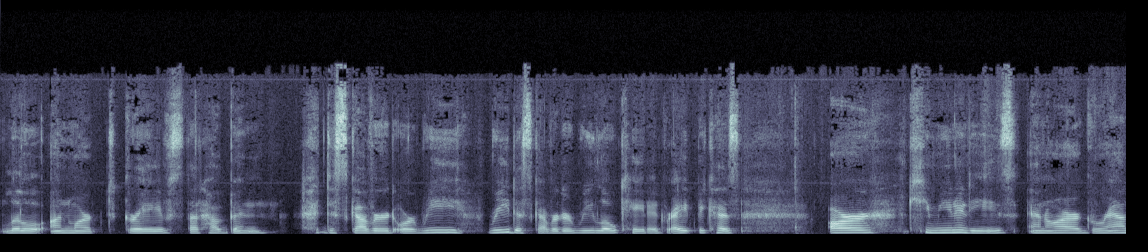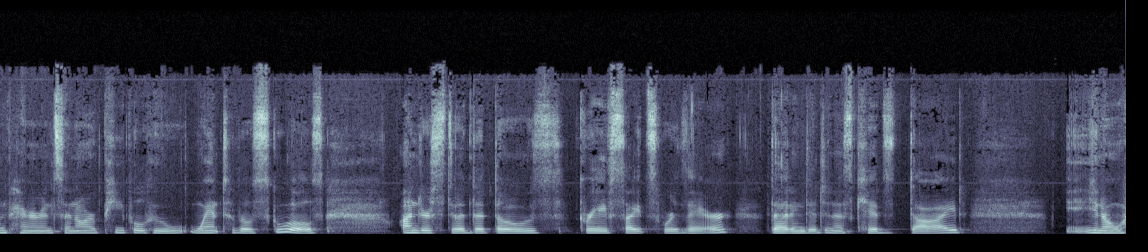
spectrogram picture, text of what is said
little unmarked graves that have been discovered or re rediscovered or relocated, right? Because our communities and our grandparents and our people who went to those schools understood that those grave sites were there, that Indigenous kids died. You know,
